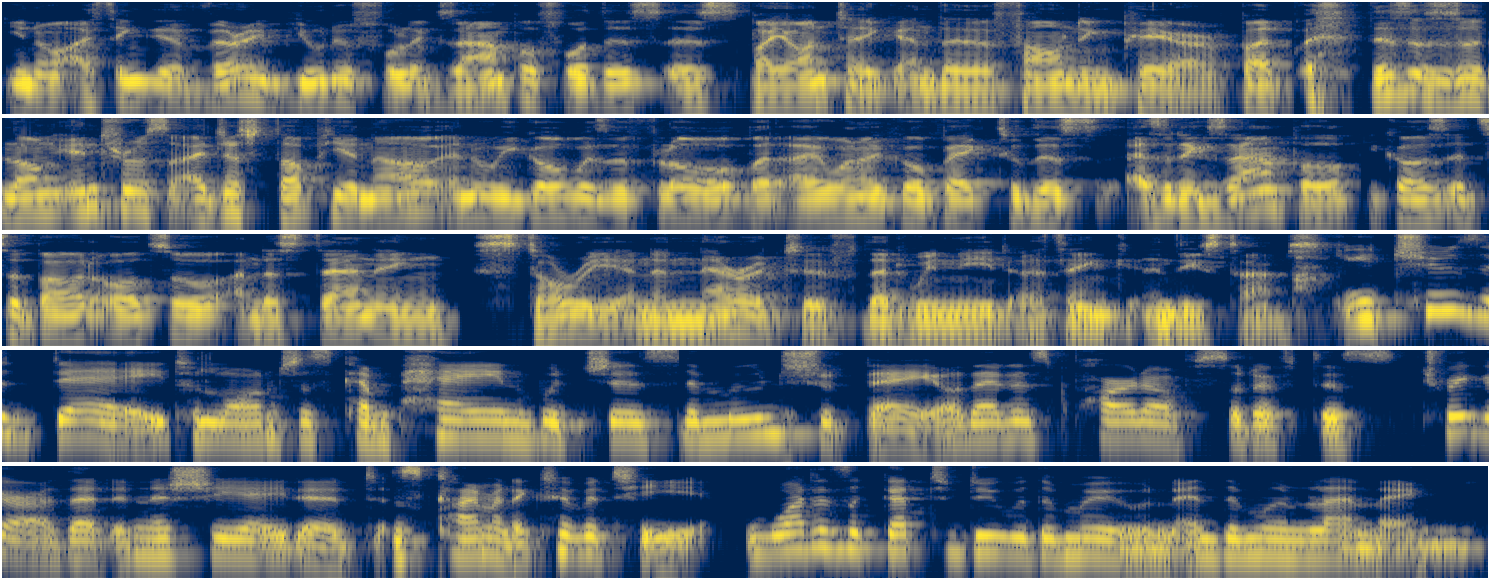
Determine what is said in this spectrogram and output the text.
You know, I think a very beautiful example for this is BioNTech and the founding pair. But this is a long intro, so I just stop here now and we go with the flow. But I want to go back to this as an example because it's about also understanding story and a narrative that we need, I think, in these times. You choose a day to launch this campaign, which is the Moonshot Day, or that is part of sort of this trigger that initiated this climate activity what has it got to do with the moon and the moon landing?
